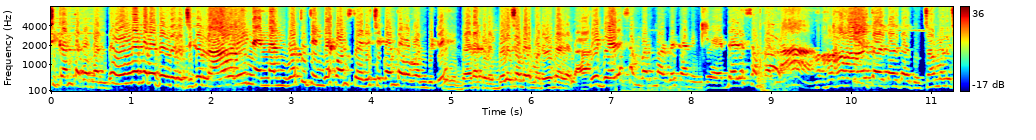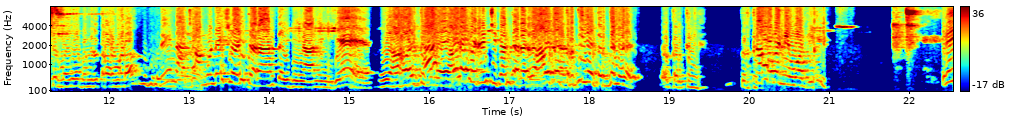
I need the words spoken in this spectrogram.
ಚಿಕನ್ ತಗೊಂಡ್ಬಂದು. ಒಳ್ಳೆ ಮನೆ ತಂದಿಲ್ಲ ಚಿಕನ್ ನನ್ ಇವತ್ತು ತಿನ್ಬೇಕು ಅನ್ಸ್ತಾ ಇದೆ ಚಿಕನ್ ತಗೊಂಡ್ಬಂದ್ಬಿಟ್ಟು. ಬೇಡ ಕಡೆ ಬೇಳೆ ಸಾಂಬಾರ್ ಮಾಡಿ ಏನಾಗಲ್ಲ? ಈ ಬೇಳೆ ಸಾಂಬಾರ್ ಮಾಡ್ಬೇಕಾ ನಿಮ್ಗೆ? ಬೇಳೆ ಸಾಂಬಾರ್ನ? ಆಯ್ತು ಆಯ್ತು ಆಯ್ತು ಆಯ್ತು. ಚಾಮುಂಡೇಶ್ವರಿ ಮನೆ ತರ ಮೇಡ ರೀ ನಾ ಚಾಮುಂಡೇಶ್ವರಿ ತರ ಅಂತ ನಾ ನಿಮ್ಗೆ? ಆಯ್ತು ಬಿಡ್ರಿ ಚಿಕನ್ ತರ ಆಯ್ತು ತರ್ತೀನಿ ತರ್ತೀನಿ. ತರ್ತೀನಿ ತರ್ತೀನಿ. ಹೋಗಿ. ರೀ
